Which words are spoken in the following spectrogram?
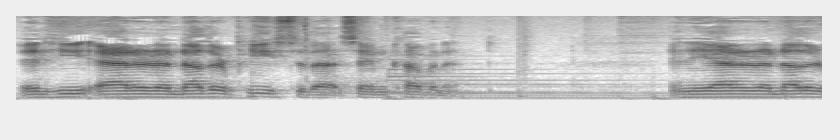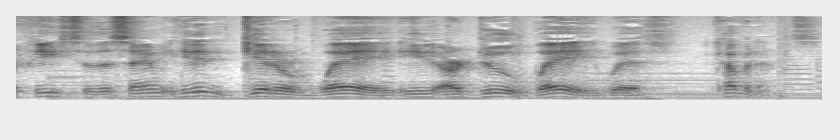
And He added another piece to that same covenant and he added another piece to the same. He didn't get away or do away with covenants.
